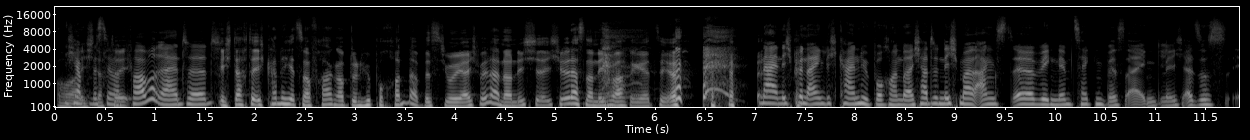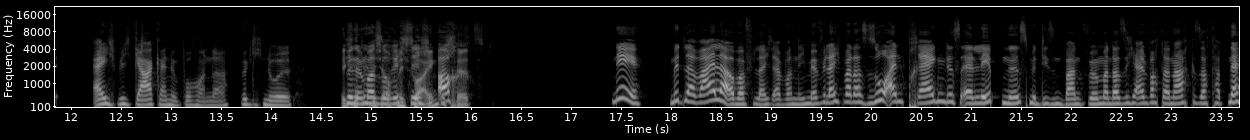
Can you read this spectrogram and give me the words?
Oh, ich habe ein bisschen dachte, was vorbereitet. ich dachte, ich kann dich jetzt noch fragen, ob du ein Hypochonder bist, Julia. Ich will da noch nicht, ich will das noch nicht machen jetzt hier. Nein, ich bin eigentlich kein Hypochonder. Ich hatte nicht mal Angst äh, wegen dem Zeckenbiss eigentlich. Also es, eigentlich bin ich gar kein Hypochonder. Wirklich null. Ich bin hätte immer dich so auch nicht so richtig, ach, eingeschätzt. Nee, Mittlerweile aber vielleicht einfach nicht mehr. Vielleicht war das so ein prägendes Erlebnis mit diesen Bandwürmern, dass ich einfach danach gesagt habe, ne,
